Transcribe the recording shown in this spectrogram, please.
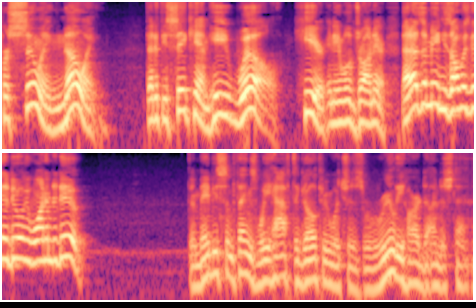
pursuing, knowing that if you seek Him, He will hear and He will draw near. That doesn't mean He's always going to do what we want Him to do. There may be some things we have to go through which is really hard to understand.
